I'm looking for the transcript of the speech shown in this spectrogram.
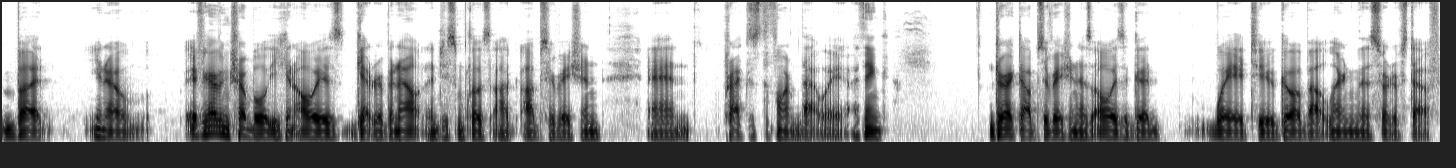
but you know, if you're having trouble, you can always get ribbon out and do some close observation and practice the form that way. I think direct observation is always a good way to go about learning this sort of stuff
